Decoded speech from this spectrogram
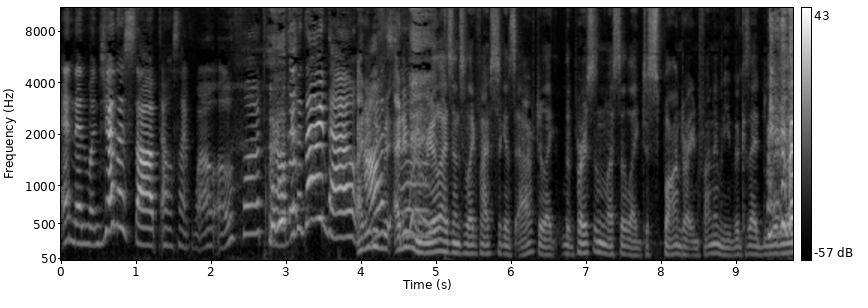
And then when Jenna stopped, I was like, well, oh fuck, we're all gonna die now. I didn't even I didn't even realize until like five seconds after. Like the person must have like just spawned right in front of me because I literally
